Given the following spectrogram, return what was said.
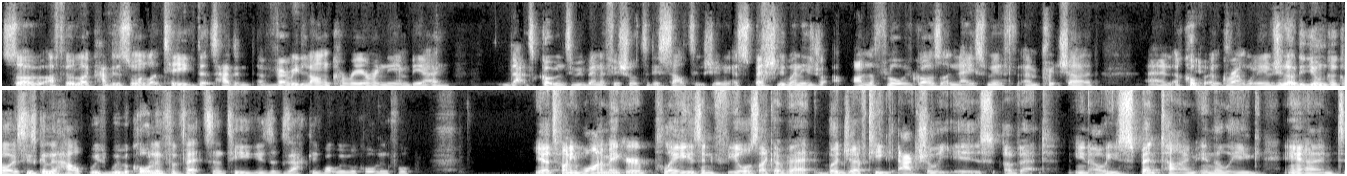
So I feel like having someone like Teague that's had a, a very long career in the NBA, that's going to be beneficial to this Celtics unit, especially when he's on the floor with guys like Nesmith and Pritchard and a couple yeah. and Grant Williams. You know the younger guys. He's going to help. We we were calling for vets, and Teague is exactly what we were calling for. Yeah, it's funny. Wanamaker plays and feels like a vet, but Jeff Teague actually is a vet. You know, he's spent time in the league, and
